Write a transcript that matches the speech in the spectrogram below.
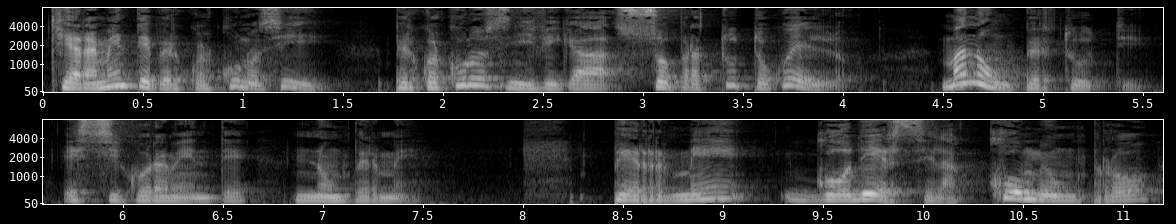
Chiaramente per qualcuno sì, per qualcuno significa soprattutto quello, ma non per tutti e sicuramente non per me. Per me godersela come un pro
